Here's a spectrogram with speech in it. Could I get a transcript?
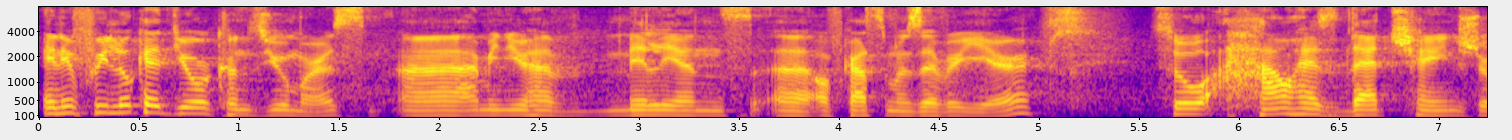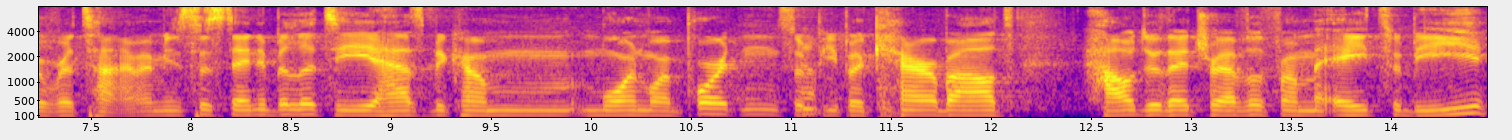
And if we look at your consumers, uh, I mean, you have millions uh, of customers every year. So how has that changed over time? I mean, sustainability has become more and more important, so people care about how do they travel from A to B.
